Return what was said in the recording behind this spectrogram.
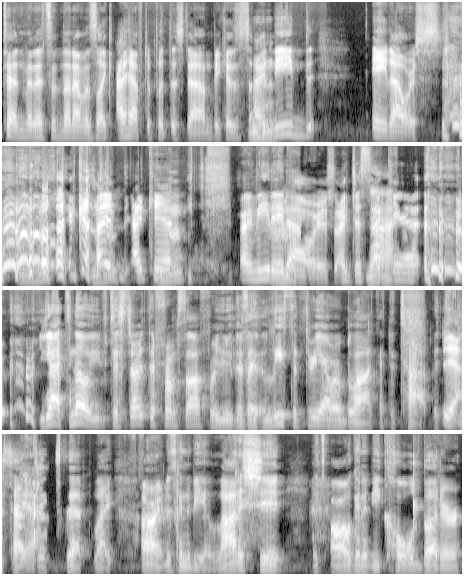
10 minutes and then I was like I have to put this down because I Mhm. need 8 hours. Mhm, like I mhm, I can't I need 8 mhm. hours. I just Nah. I can't. You got to know you, to start the From Software. You, there's like at least a three hour block at the top that you Yeah. just have Yeah. to accept. Like, all right, there's going to be a lot of shit. It's all going to be cold butter,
